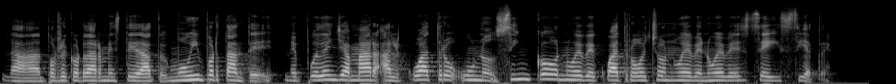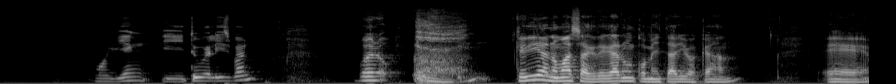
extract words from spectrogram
la, por recordarme este dato. Muy importante. Me pueden llamar al 415-948-9967. Muy bien. ¿Y tú, Elisban? Bueno, quería nomás agregar un comentario acá. Eh,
